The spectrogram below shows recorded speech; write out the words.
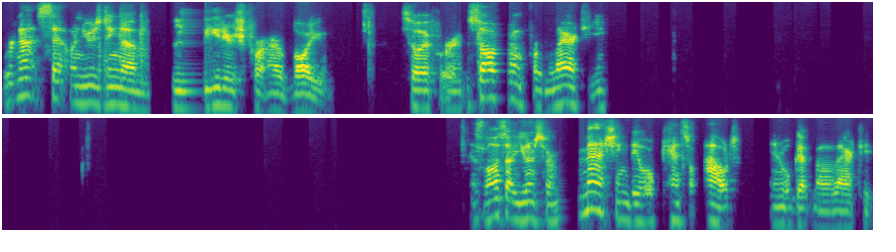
we're not set on using um, liters for our volume. So if we're solving for molarity, As long as our units are matching, they will cancel out and we'll get molarity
